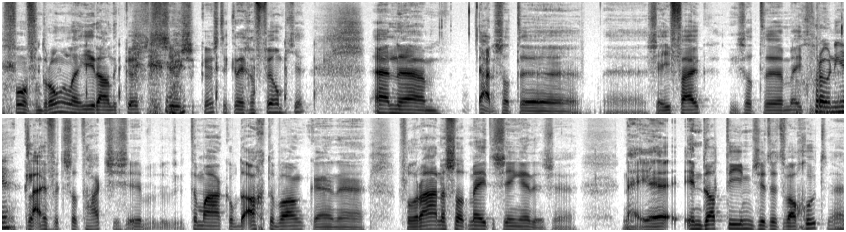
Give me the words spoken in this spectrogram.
Voor Van Drongelen hier aan de kust, de Zeeuwse kust. Ik kreeg een filmpje. En ehm, ja, er zat Zeefuik, die zat mee te Groningen. En Kluivert zat hartjes te maken op de achterbank. En Floranus zat mee te zingen. Dus nee, eh, in dat team zit het wel goed. Hè.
